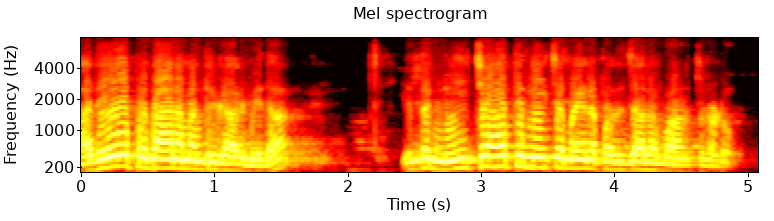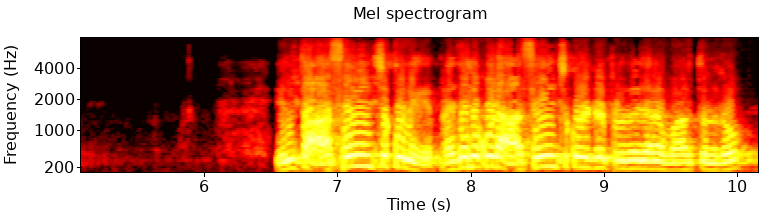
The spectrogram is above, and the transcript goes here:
అదే ప్రధానమంత్రి గారి మీద ఇంత నీచాతి నీచమైన పదజాలం వాడుతున్నాడు. ఇంత అసహించుకునే ప్రజలు కూడా అసహించుకునేటువంటి పదజాలం వాడుతున్నారో.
